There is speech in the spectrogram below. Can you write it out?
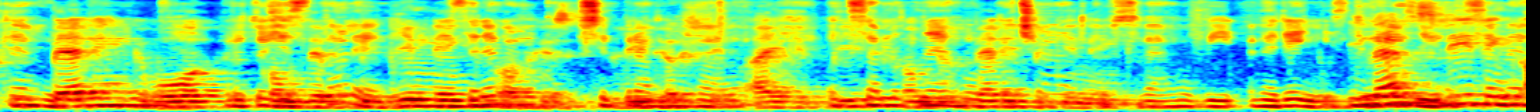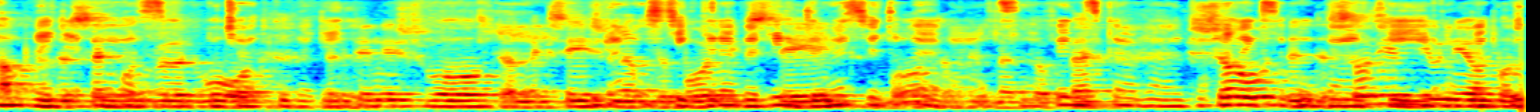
preparing war from the beginning of his leadership. I repeat, from the very beginning. Events leading up to the Second World War, the Finnish War, the annexation of the Baltic states, war of showed that the Soviet Union was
